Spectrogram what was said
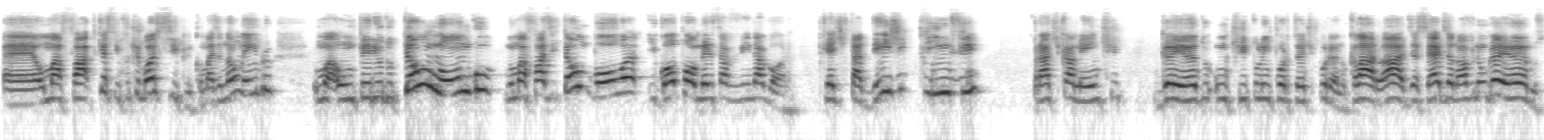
é, uma fase. Porque assim, futebol é cíclico, mas eu não lembro uma, um período tão longo, numa fase tão boa, igual o Palmeiras está vivendo agora. Porque a gente está desde 15, praticamente, ganhando um título importante por ano. Claro, ah, 17, 19 não ganhamos.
